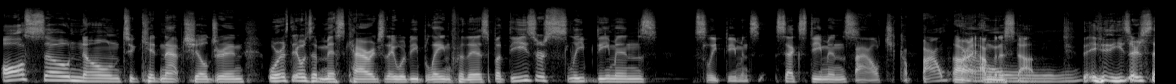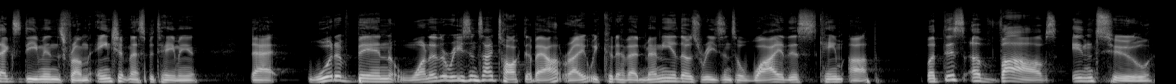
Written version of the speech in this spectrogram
also known to kidnap children, or if there was a miscarriage, they would be blamed for this. But these are sleep demons, sleep demons, sex demons. Bow, chicka, bow, All right, I'm going to stop. These are sex demons from ancient Mesopotamia. that would have been one of the reasons I talked about, right? We could have had many of those reasons of why this came up, but this evolves into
